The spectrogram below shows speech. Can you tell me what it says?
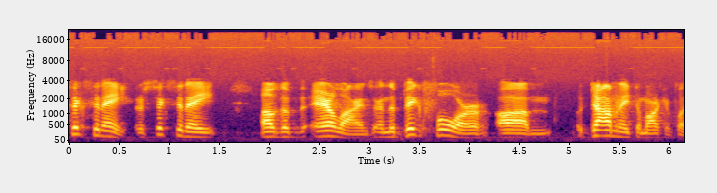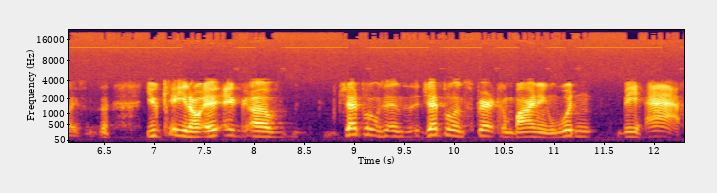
six and eight. They're six and eight of the airlines, and the big four um, dominate the marketplace. You you know, it, it, uh, JetBlue and JetBlue and Spirit combining wouldn't be half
